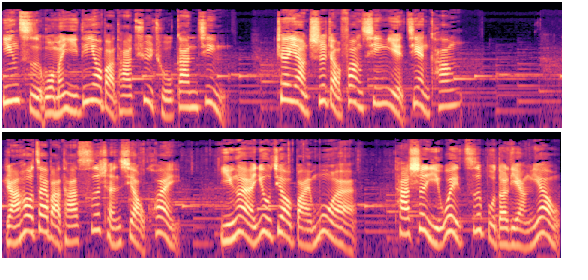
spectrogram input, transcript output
因此我们一定要把它去除干净，这样吃着放心也健康。然后再把它撕成小块。银耳又叫白木耳，它是一味滋补的良药，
